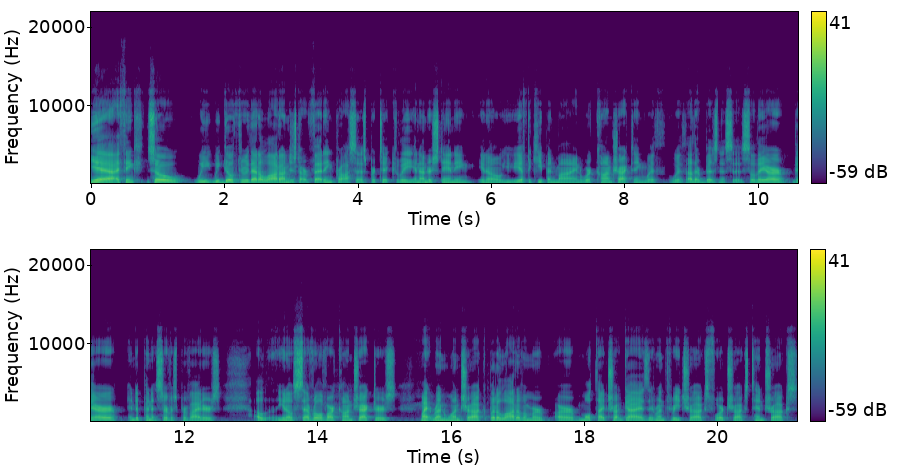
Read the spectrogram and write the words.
Yeah, I think so. We we go through that a lot on just our vetting process, particularly in understanding. You know, you, you have to keep in mind we're contracting with with other businesses, so they are they are independent service providers. Uh, you know, several of our contractors might run one truck, but a lot of them are are multi truck guys. They run three trucks, four trucks, ten trucks,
